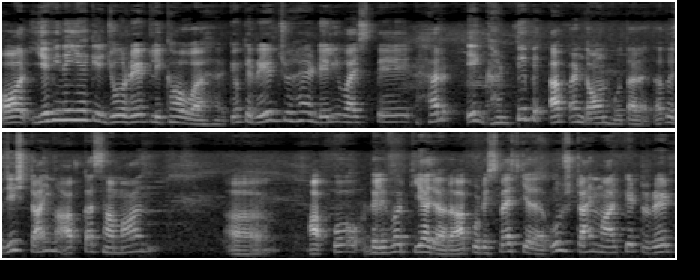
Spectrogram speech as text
और ये भी नहीं है कि जो रेट लिखा हुआ है, क्योंकि रेट जो है डेली वाइज पे हर एक घंटे पे अप एंड डाउन होता रहता है। तो जिस टाइम आपका सामान आपको डिलीवर किया जा रहा है आपको डिस्पैच किया जा रहा है उस टाइम मार्केट रेट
